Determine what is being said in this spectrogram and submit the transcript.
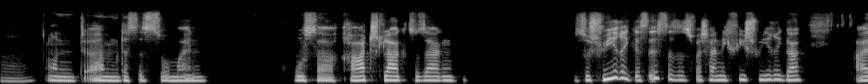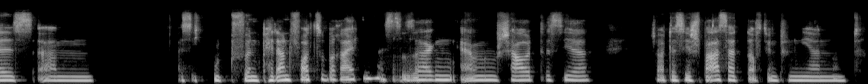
Mhm. Und ähm, das ist so mein großer Ratschlag zu sagen, so schwierig es ist, das ist wahrscheinlich viel schwieriger, als ähm, sich gut für ein Pattern vorzubereiten, ist zu mhm. sagen, ähm, schaut, dass ihr, schaut, dass ihr Spaß habt auf den Turnieren und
